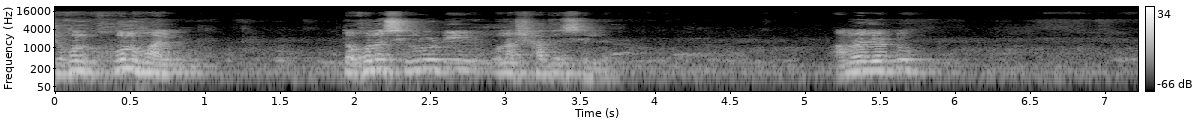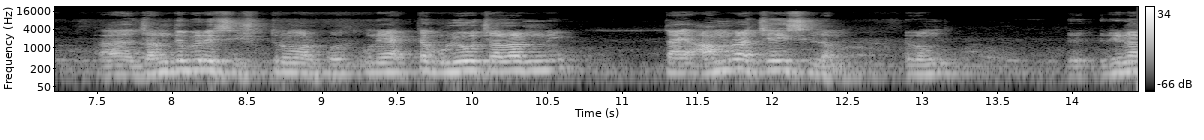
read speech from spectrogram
যখন খুন হয়, তখনও সিকিউরিটি ওনার সাথে ছিলেন। আমরা যতটুকু জানতে পেরেছি সূত্র মারফত, উনি একটা গুলিও চালাননি, তাই আমরা চেয়েছিলাম এবং রীনা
